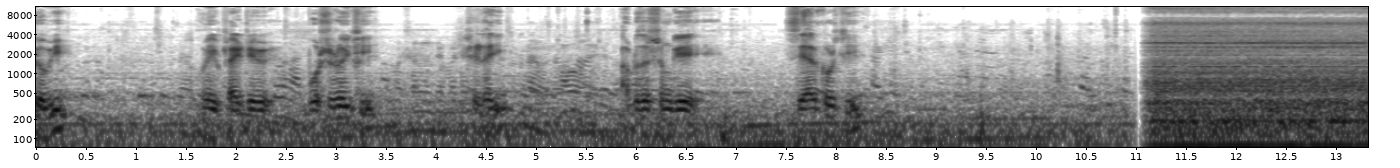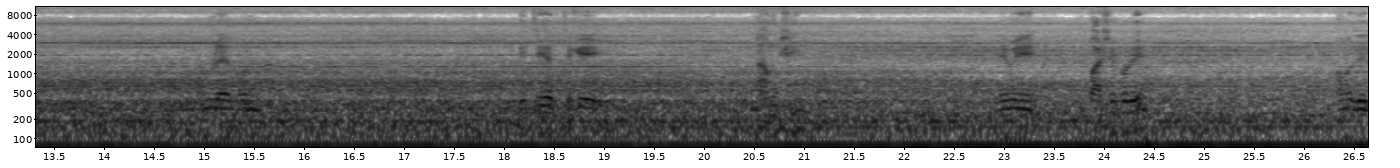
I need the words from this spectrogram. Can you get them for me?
ছবি। আমি ফ্লাইটে বসে রয়েছি সেটাই আপনাদের সঙ্গে শেয়ার করছি আমরা এখন ইতিহাস থেকে নামছি নেমে বাসে করে আমাদের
